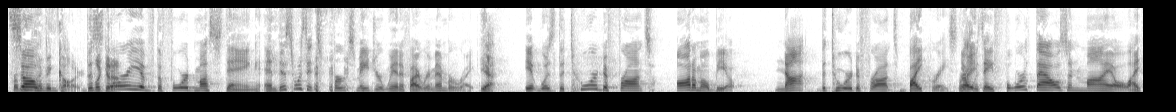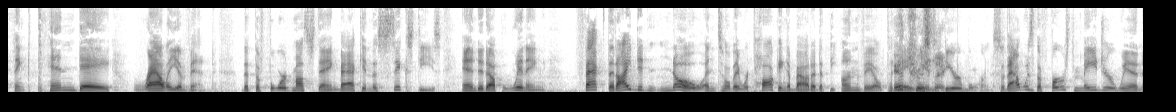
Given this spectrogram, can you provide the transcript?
from so In Living Color. the Look it up. story of the Ford Mustang, and this was its first major win, if I remember right. Yeah. It was the Tour de France automobile, not the Tour de France bike race. Right. It was a 4,000 mile, I think, 10 day rally event that the Ford Mustang back in the 60s ended up winning. Fact that I didn't know until they were talking about it at the unveil today in Dearborn. So that was the first major win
